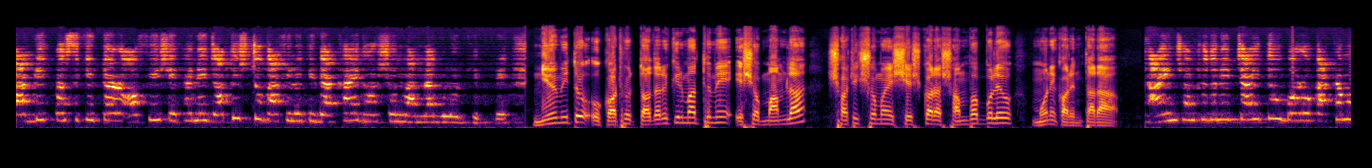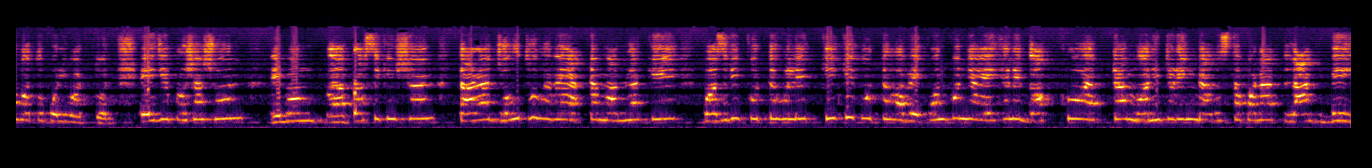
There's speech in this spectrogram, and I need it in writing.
পাবলিক প্রসিকিউটর অফিস এখানে যথেষ্ট গাফিলতি দেখায় ধর্ষণ মামলাগুলোর ক্ষেত্রে। নিয়মিত ও কঠোর তদারকির মাধ্যমে এসব মামলা সঠিক সময়ে শেষ করা সম্ভব বলেও মনে করেন তারা। আইন সংশোধনের চাইতেও বড় কাঠামোগত পরিবর্তন। এই যে প্রশাসন এবং প্রসিকিউশন তারা যৌথভাবে একটা মামলাকে পজিটিভ করতে হলে কি কি করতে হবে? কোন কোন জায়গায়? এখানে দক্ষ একটা মনিটরিং ব্যবস্থাপনা লাগবেই।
